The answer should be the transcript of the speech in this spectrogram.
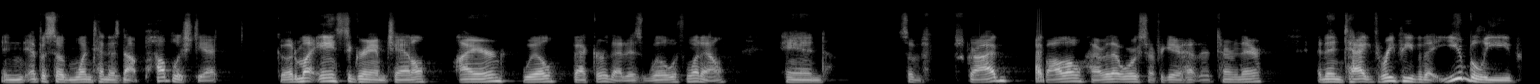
and episode 110 is not published yet, go to my Instagram channel, Iron Will Becker, that is Will with one L, and subscribe, follow, however that works. I forget how that term there, and then tag three people that you believe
